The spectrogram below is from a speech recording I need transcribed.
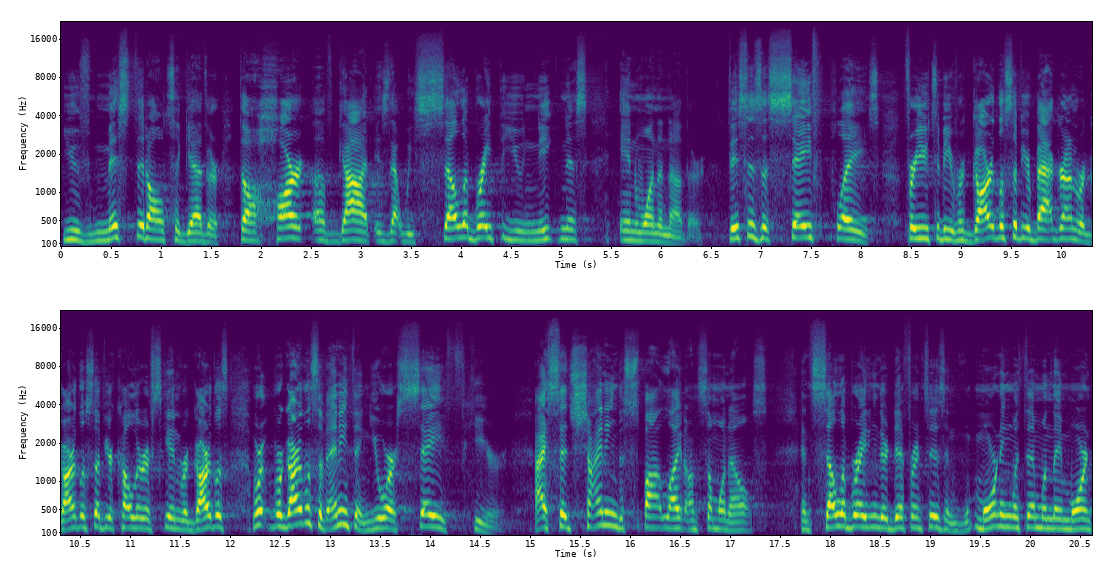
you've missed it altogether. The heart of God is that we celebrate the uniqueness in one another. This is a safe place for you to be, regardless of your background, regardless of your color of skin, regardless, regardless of anything. You are safe here. I said shining the spotlight on someone else and celebrating their differences and mourning with them when they mourn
